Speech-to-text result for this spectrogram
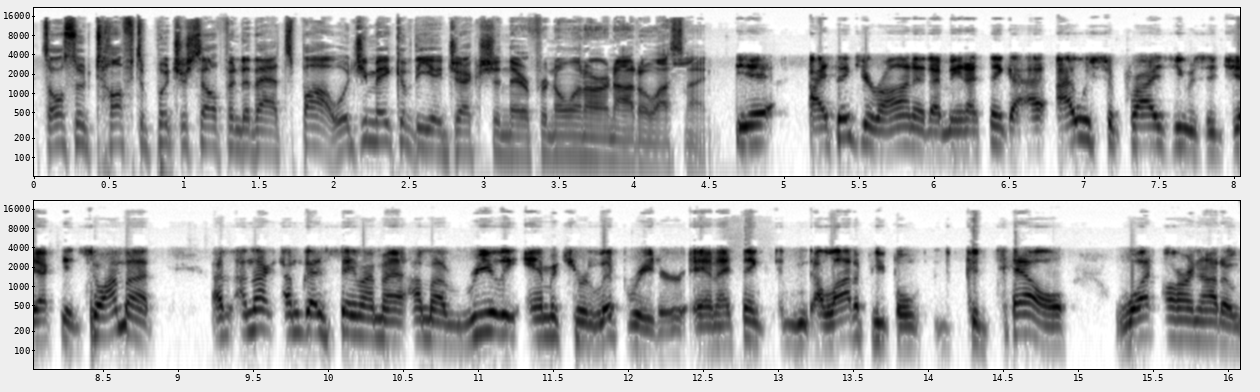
it's also tough to put yourself into that spot. What'd you make of the ejection there for Nolan Arenado last night? Yeah, I think you're on it. I mean, I think I, I was surprised he was ejected. So I'm a I'm not. I'm going to say I'm a I'm a really amateur lip reader, and I think a lot of people could tell what Arenado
